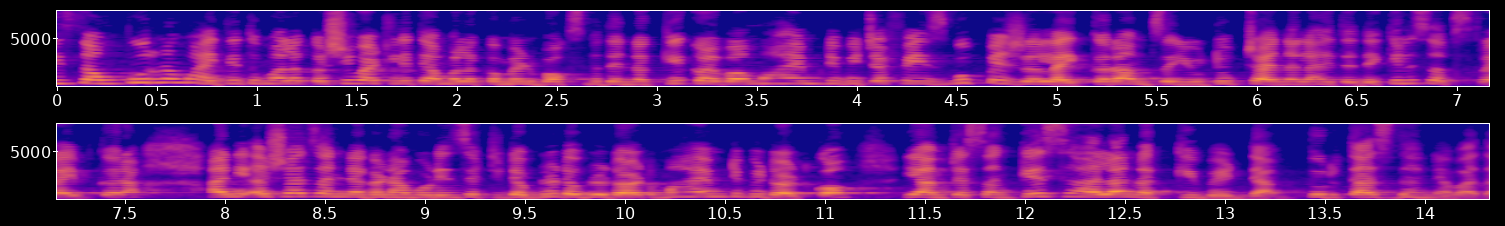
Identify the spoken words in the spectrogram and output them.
ही संपूर्ण माहिती तुम्हाला कशी वाटली ते आम्हाला कमेंट बॉक्समध्ये नक्की कळवा. महा एम टी व्हीच्या फेसबुक पेजला लाईक करा. आमचं यूट्यूब चॅनल आहे ते देखील सबस्क्राईब करा. आणि अशाच अन्य घडामोडींसाठी W W dot Maha M T V dot com या आमच्या संकेतस्थळाला नक्की भेट द्या. तुर्तास धन्यवाद.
